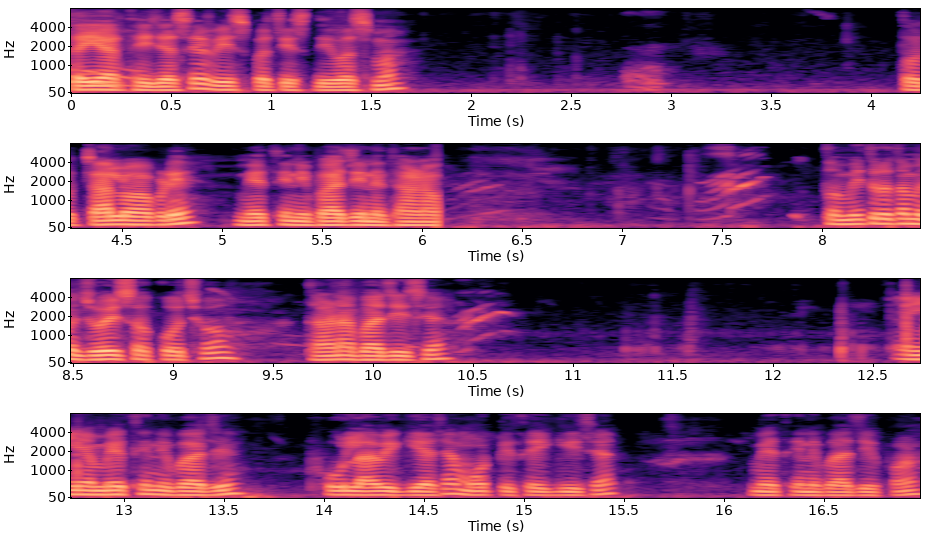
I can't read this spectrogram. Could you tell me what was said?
તૈયાર થઈ જશે વીસ પચીસ દિવસમાં. તો ચાલો આપણે મેથીની ભાજીને ધાણા તો મિત્રો તમે જોઈ શકો છો, ધાણા ભાજી છે. અહીંયા મેથીની ભાજી ફૂલ આવી ગયા છે, મોટી થઈ ગઈ છે, મેથીની ભાજી પણ.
